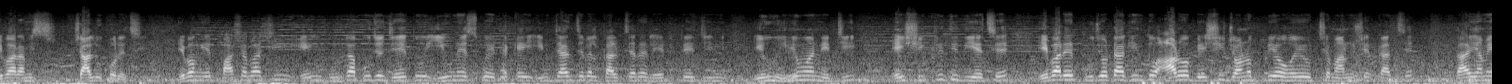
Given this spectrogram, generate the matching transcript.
এবার আমি চালু করেছি এবং এর পাশাপাশি এই দুর্গাপুজো যেহেতু ইউনেস্কো এটাকে ইন্টানজেবল কালচারাল হেরিটেজ ইন হিউম্যানিটি এই স্বীকৃতি দিয়েছে, এবারের পুজোটা কিন্তু আরও বেশি জনপ্রিয় হয়ে উঠছে মানুষের কাছে। তাই আমি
